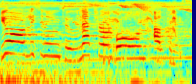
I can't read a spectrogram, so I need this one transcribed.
You are listening to Natural Born Alchemist.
